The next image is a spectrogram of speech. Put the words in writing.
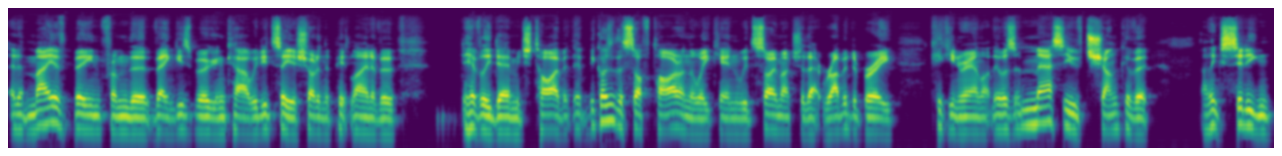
and it may have been from the Van Gisbergen car. We did see a shot in the pit lane of a heavily damaged tyre, but because of the soft tyre on the weekend, with so much of that rubber debris kicking around, like there was a massive chunk of it I think sitting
